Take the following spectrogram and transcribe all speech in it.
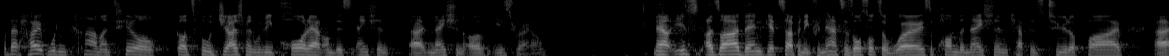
But that hope wouldn't come until God's full judgment would be poured out on this ancient uh, nation of Israel. Now, Isaiah then gets up and he pronounces all sorts of woes upon the nation, chapters 2 to 5. Uh,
